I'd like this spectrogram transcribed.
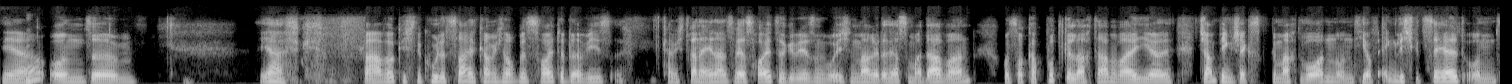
Ja, und ähm, ja, war wirklich eine coole Zeit. Kann mich noch bis heute, da wie es, kann mich daran erinnern, als wäre es heute gewesen, wo ich und Mario das erste Mal da waren, uns noch kaputt gelacht haben, weil hier Jumping Jacks gemacht wurden und hier auf Englisch gezählt und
